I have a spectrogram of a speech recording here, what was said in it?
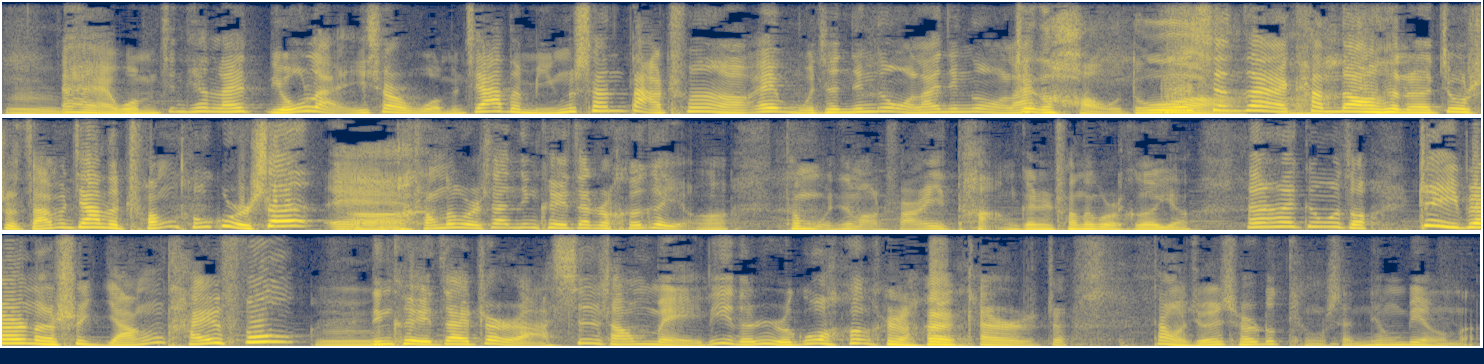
嗯，哎，我们今天来游览一下我们家的名山大川啊！哎，母亲您跟我来，您跟我来。这个好多。现在看到的呢，就是咱们家的床头柜山。哎，啊床头柜山，您可以在这儿合个影。他母亲往床上一躺，跟着床头柜合个影。来来来，跟我走。这边呢是阳台风，嗯，您可以在这儿啊欣赏美丽的日光，然后开始这，但我觉得其实都挺神经病的，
